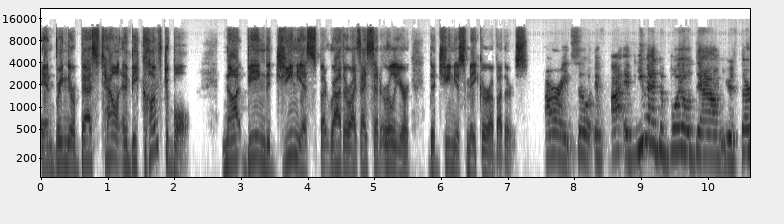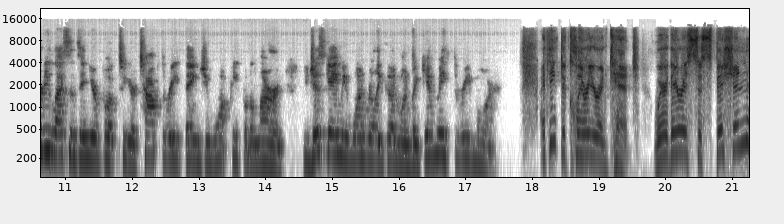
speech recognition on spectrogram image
and bring their best talent and be comfortable not being the genius, but rather, as I said earlier, the genius maker of others. All right. So if I if you had to boil down your 30 lessons in your book to your top three things you want people to learn, you just gave me one really good one, but give me three more. I think declare your intent. Where there is suspicion,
